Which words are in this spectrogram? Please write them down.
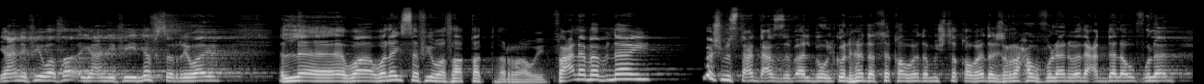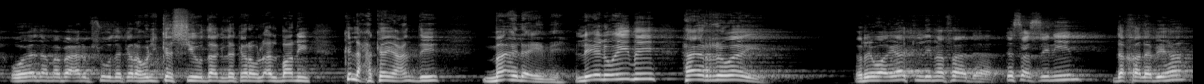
يعني في وثا يعني في نفس الرواية وليس في وثاقة الراوي. فعلى مبناي مش مستعد أعذب قلبي واقول لكم هذا ثقة وهذا مش ثقة وهذا جرحه فلان وهذا عدله فلان وهذا ما بعرف شو ذكره الكشي وذاك ذكره الألباني. كلها حكاية عندي ما إلها قيمة. اللي له قيمة هاي الرواية. الروايات اللي مفادها تسع سنين دخل بها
